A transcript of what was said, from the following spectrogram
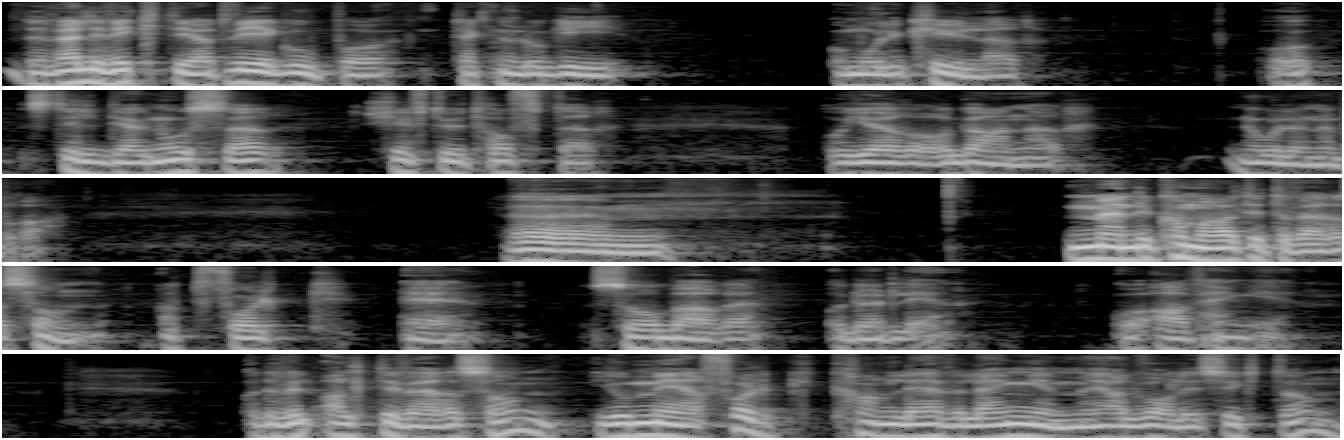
det er veldig viktig at vi er gode på teknologi og molekyler. Og stille diagnoser, skifte ut hofter og gjøre organer noenlunde bra. Um, men det kommer alltid til å være sånn at folk er sårbare og dødelige og avhengige. Og det vil alltid være sånn. Jo mer folk kan leve lenge med alvorlig sykdom,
